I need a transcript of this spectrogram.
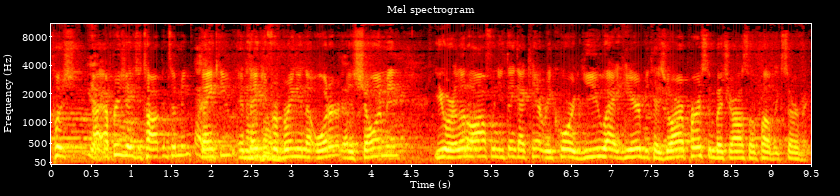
push. I appreciate you talking to me. Oh, thank you. And thank you for bringing the order and showing me. You were a little off when you think I can't record you right here because you are a person, but you're also a public servant.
